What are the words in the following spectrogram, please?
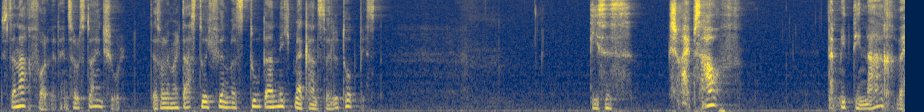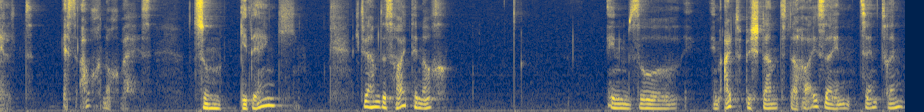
Das ist der Nachfolger, den sollst du einschulen. Der soll einmal das durchführen, was du dann nicht mehr kannst, weil du tot bist. Dieses Schreib's auf, damit die Nachwelt es auch noch weiß, zum Gedenken. Wir haben das heute noch in so im Altbestand der Häuser in Zentren,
